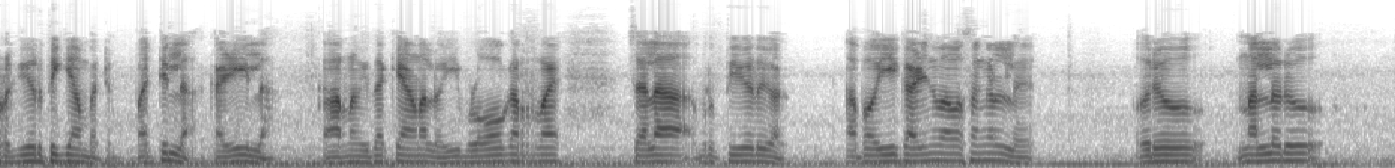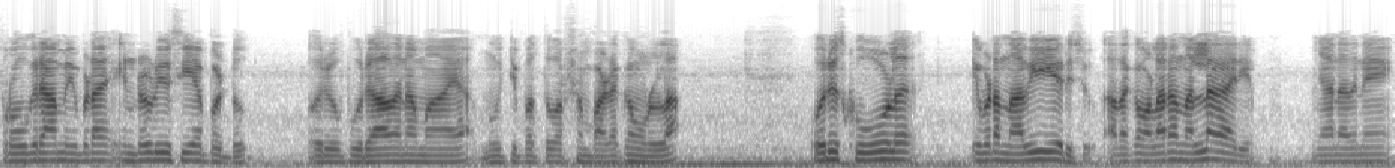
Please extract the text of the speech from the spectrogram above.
പ്രകീർത്തിക്കാൻ പറ്റും? പറ്റില്ല കഴിയില്ല. കാരണം ഇതൊക്കെയാണല്ലോ ഈ ബ്ലോഗറുടെ ചില വൃത്തികേടുകൾ. അപ്പോൾ ഈ കഴിഞ്ഞ ദിവസങ്ങളിൽ ഒരു നല്ലൊരു പ്രോഗ്രാം ഇവിടെ ഇൻട്രൊഡ്യൂസ് ചെയ്യപ്പെട്ടു. ഒരു പുരാതനമായ നൂറ്റിപ്പത്ത് വർഷം പഴക്കമുള്ള ഒരു സ്കൂൾ ഇവിടെ നവീകരിച്ചു. അതൊക്കെ വളരെ നല്ല കാര്യം. ഞാനതിനെ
